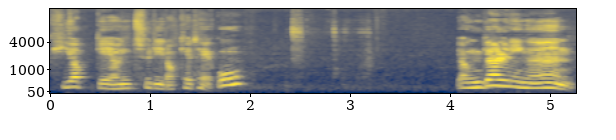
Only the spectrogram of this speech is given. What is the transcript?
귀엽게 연출이 이렇게 되고 연결링은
